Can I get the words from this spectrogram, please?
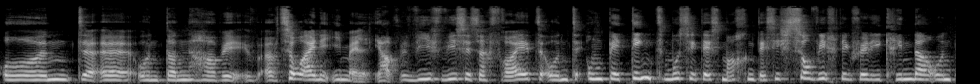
Und äh, und dann habe ich äh, so eine E-Mail, ja, wie wie sie sich freut. Und unbedingt muss ich das machen, das ist so wichtig für die Kinder. Und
